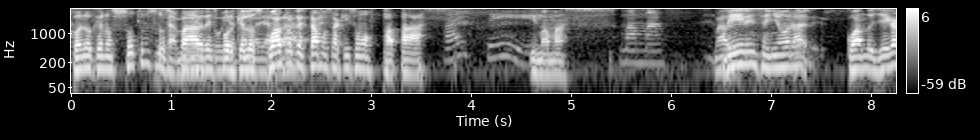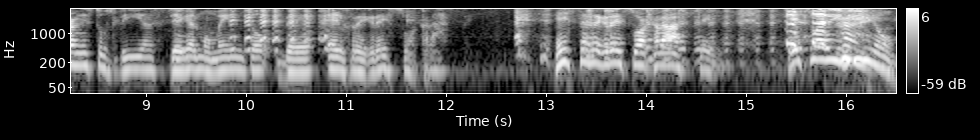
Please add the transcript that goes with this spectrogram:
con lo que nosotros los Esa padres, tuya porque los cuatro rara. que estamos aquí somos papás Ay, sí. y mamás. Mamás. Madres, Miren, señora, madres. cuando llegan estos días, llega el momento de el regreso a clase. Ese regreso a clase. Eso es divino.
